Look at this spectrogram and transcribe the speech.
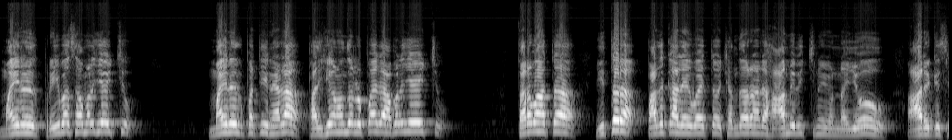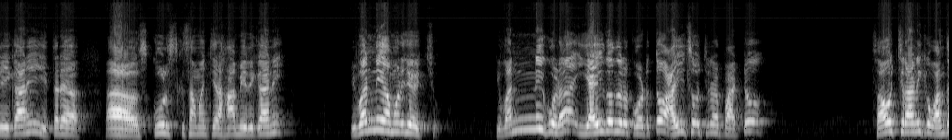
మహిళలకు ప్రీబస్ అమలు చేయొచ్చు. మహిళలకు ప్రతి నెల పదిహేను వందల రూపాయలు అమలు చేయొచ్చు. తర్వాత ఇతర పథకాలు ఏవైతే చంద్రబాబు హామీలు ఇచ్చినవి ఉన్నాయో ఆరోగ్యశ్రీ కానీ ఇతర స్కూల్స్కి సంబంధించిన హామీలు కానీ ఇవన్నీ అమలు చేయొచ్చు. ఇవన్నీ కూడా ఈ ఐదు వందల కోట్లతో ఐదు సంవత్సరాల పాటు సంవత్సరానికి వంద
